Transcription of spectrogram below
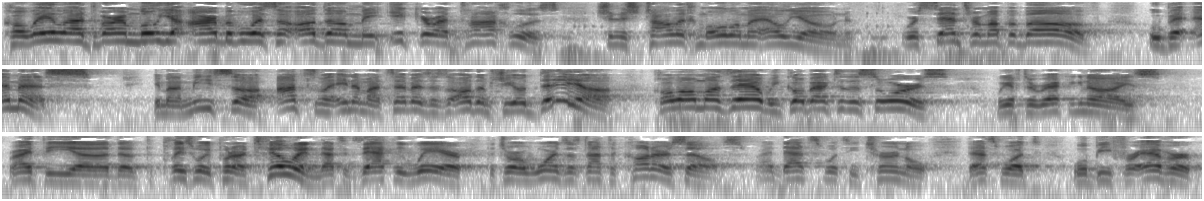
Kolela advarim lo ya'ar bavu adam me'ikar atachlus. Shenishtalech mo'olam elyon. We're sent from up above. Ube'emes. Imamisa atzma ina matzeves as adam shiodea. Kol We go back to the source. We have to recognize, right, the, uh, the, the place where we put our tefillin. That's exactly where the Torah warns us not to cut ourselves, right? That's what's eternal. That's what will be forever.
